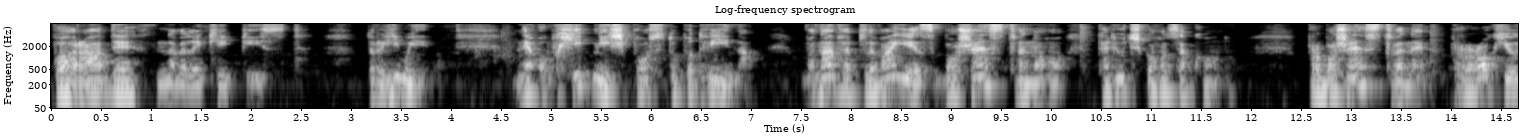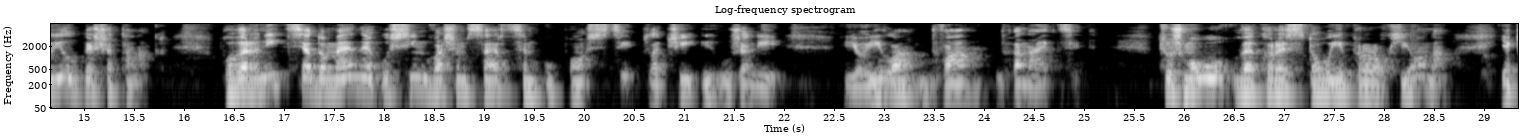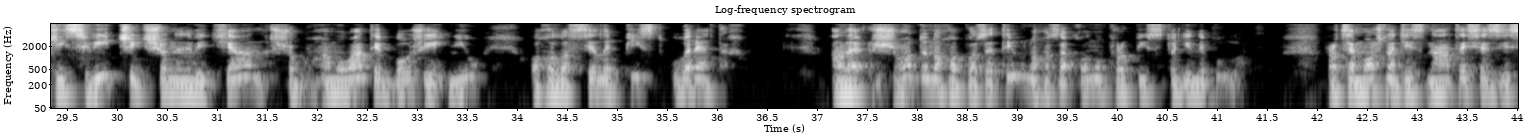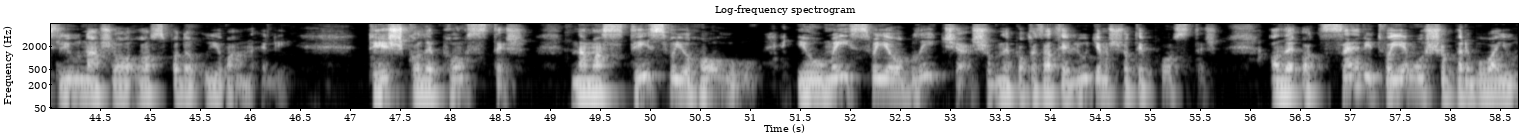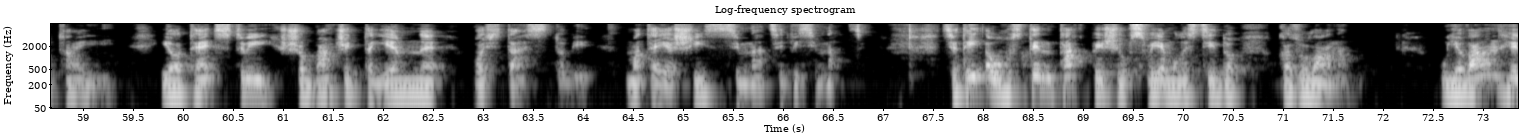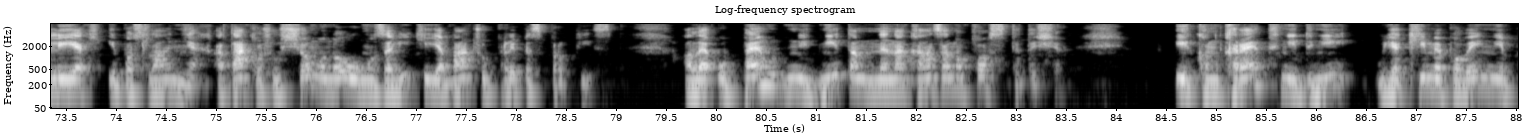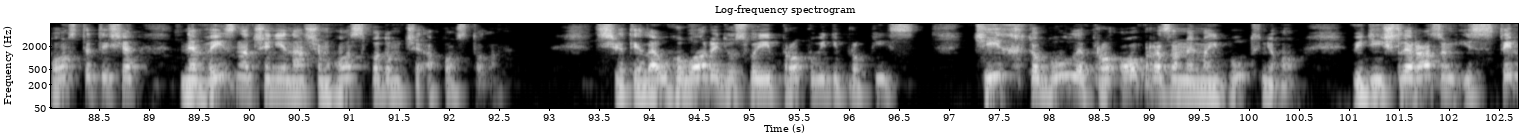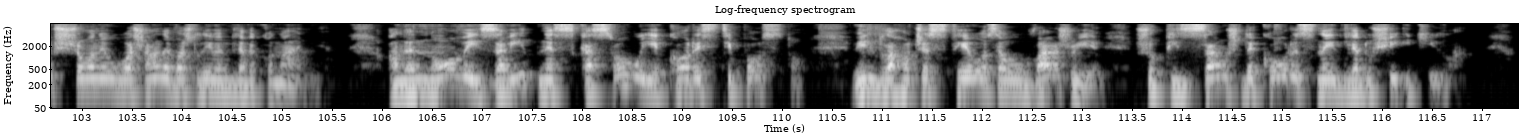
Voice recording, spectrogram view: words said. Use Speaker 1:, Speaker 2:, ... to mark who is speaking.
Speaker 1: Поради на Великий піст. Дорогі мої, необхідність посту подвійна. Вона випливає з божественного та людського закону. Про божественне пророк Йоїл пише так: Поверніться до мене усім вашим серцем у пості, плачі і у жалі. Йоїла 2.12. Цю ж мову використовує пророк Йона, який свідчить, що ненавітян, щоб вгамувати Божий гнів, оголосили піст у веретах. Але жодного позитивного закону про піст тоді не було. Про це можна дізнатися зі слів нашого Господа у Євангелії. Ти ж, коли постиш, намасти свою голову і умий своє обличчя, щоб не показати людям, що ти постиш, але Отцеві твоєму, що перебуває у тайні, і Отець твій, що бачить таємне, ось дасть тобі. Матея 6, 17, 18. Святий Августин так пише у своєму листі до Казулана. У Євангеліях і посланнях, а також у всьому Новому Завіті я бачу припис про піст. Але у певні дні там не наказано поститися. І конкретні дні, у які ми повинні поститися, не визначені нашим Господом чи апостолами. Святий Лев говорить у своїй проповіді про піст. Ті, хто були прообразами майбутнього, відійшли разом із тим, що вони вважали важливим для виконання. Але новий завіт не скасовує користі посту. Він благочестиво зауважує, що піст завжди корисний для душі і тіла,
